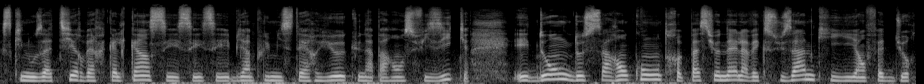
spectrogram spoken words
ce qui nous attire vers quelqu'un, c'est bien plus mystérieux qu'une apparence physique. Et donc de sa rencontre passionnelle avec Suzanne, qui en fait dure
